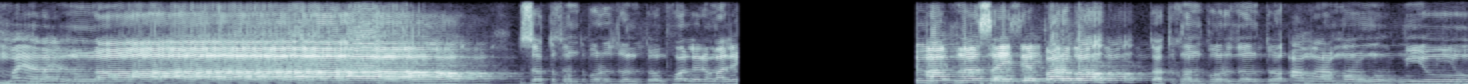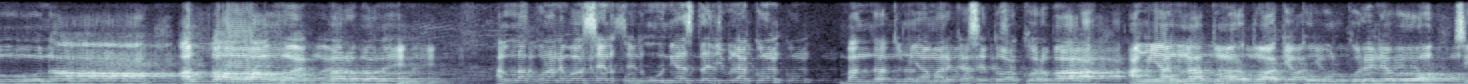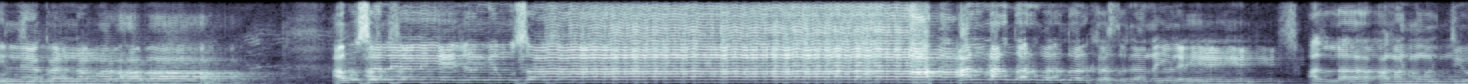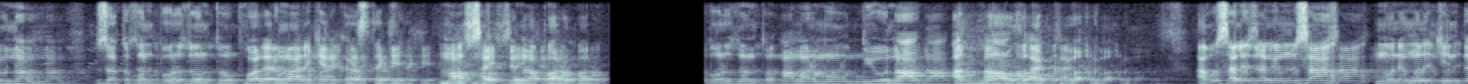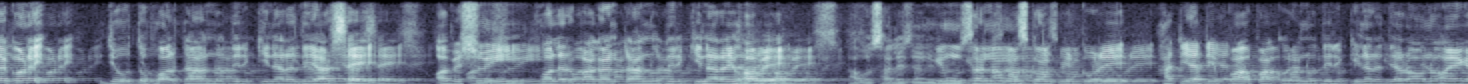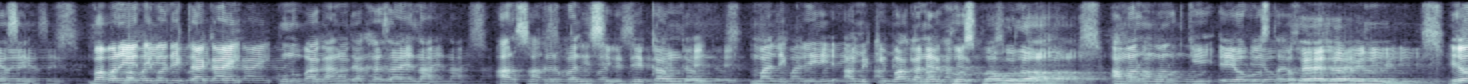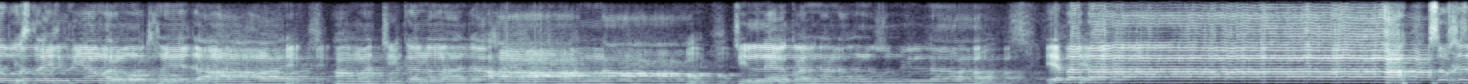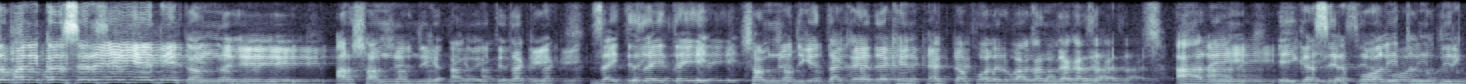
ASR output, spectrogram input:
মায়ার আল্লাহ যতক্ষণ পর্যন্ত ফলের মালিক মাপ না চাইতে পারব ততক্ষণ পর্যন্ত আমার মৌ দিও না। আল্লাহ একবার বলেন। আল্লাহ কোরআনে বলছেন উদউনি লাকুম। বান্দা, তুমি আমার কাছে দোয়া করবা। আমি আল্লাহ তোমার দোয়াকে কবুল করে নেব। সিল্লা কান্না মারহাবা। আবু সালে জঙ্গে মুসা। আল্লাহর দরবারে দরখাস্ত জানাইলে, আল্লাহ আমার মন দিও না। যতক্ষণ পর্যন্ত ফলের মালিকের কাছ থেকে মাফ চাইতে না পারব। পর্যন্ত আমার মুখ দিও না। আল্লাহ আবু সালে জঙ্গি মুসা মনে মনে চিন্তা করে, যেহেতু ফলটা নদীর কিনারে দিয়ে আসছে অবশ্যই ফলের বাগানটা নদীর কিনারায় হবে। আবু সালে জঙ্গি মুসা নামাজ কমপ্লিট করে হাঁটি হাঁটি পা পা করে নদীর কিনারে দিয়ে রওনা হয়ে গেছে। বাবার এদিক ওদিক তাকায় কোনো বাগান দেখা যায় না। আর চোখের পানি ছেড়ে দিয়ে কান্দে মালিক রে, আমি কি বাগানের খোঁজ পাবো না? আমার মত কি এই অবস্থায় হয়ে যাবে নি? এই অবস্থায় যদি আমার মত হয়ে যায়, আমার ঠিকানা জাহান্নাম। চিল্লে কন্যা নাউজুবিল্লাহ এ বাবা, চোখের বাড়ি কাছে দিয়ে কান্দে। আর সামনের দিকে আগাইতে থাকে। যাইতে যাইতে সামনের দিকে তাকায় দেখেন একটা ফলের বাগান দেখা যায়। আরে এই গাছের ফলই তো নদীর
